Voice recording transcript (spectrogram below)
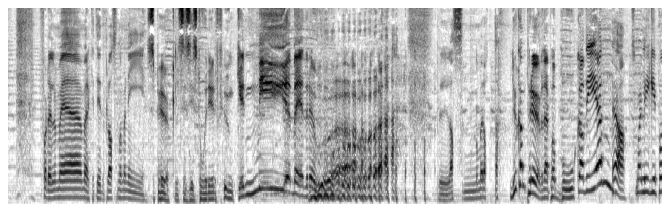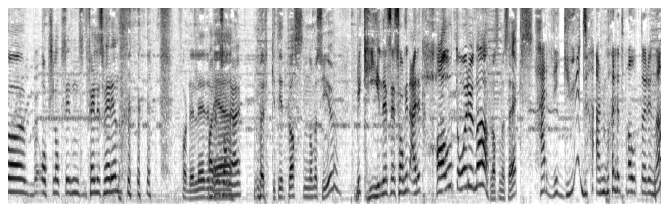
Fordeler med mørketid. Plass nummer ni. Spøkelseshistorier funker mye bedre. Plass nummer åtte. Du kan prøve deg på boka di igjen, Ja. som har ligget på oppslått siden fellesferien. Fordeler med sånn mørketidplass nummer syv. Bikinisesongen er et halvt år unna! Plass nummer seks. Herregud, er den bare et halvt år unna?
